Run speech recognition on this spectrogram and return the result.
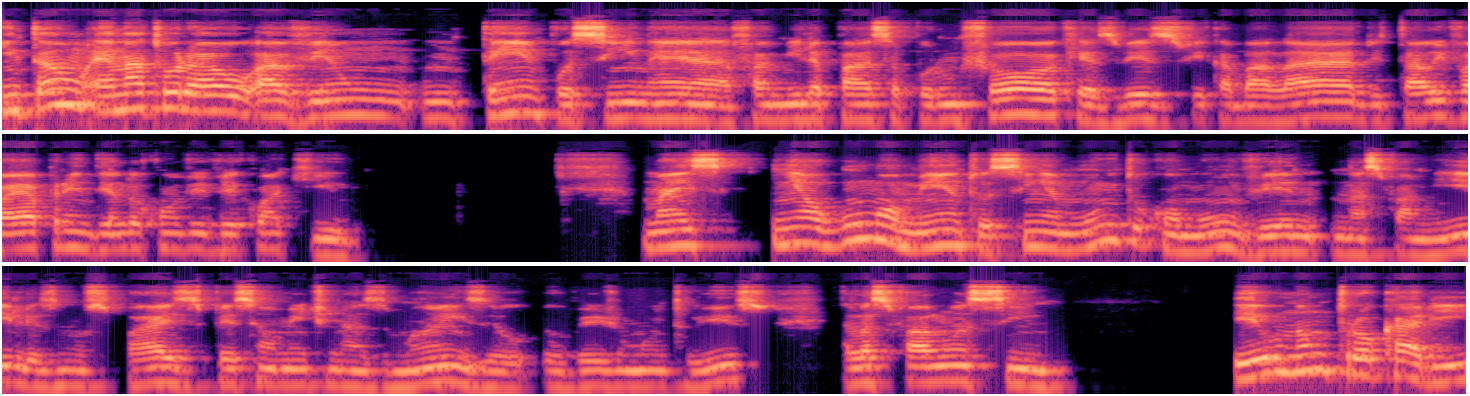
Então, é natural haver um, um, tempo, assim, né? A família passa por um choque, às vezes fica abalado e tal, e vai aprendendo a conviver com aquilo. Mas, em algum momento, assim, é muito comum ver nas famílias, nos pais, especialmente nas mães, eu, eu vejo muito isso, elas falam assim: eu não trocaria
